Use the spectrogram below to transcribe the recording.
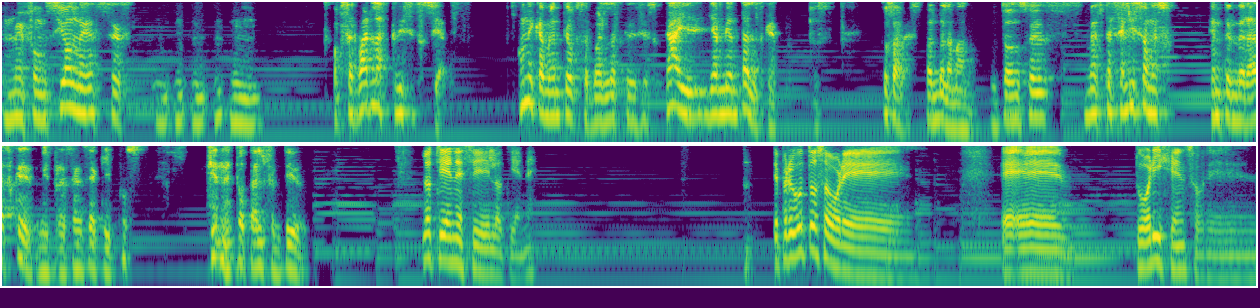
mi función es, mm, mm, mm, observar las crisis sociales. Únicamente observar las crisis ah, y, ambientales, que pues, tú sabes, van de la mano. Entonces, me especializo en eso. Entenderás que mi presencia aquí, pues, tiene total sentido. Lo tiene, sí, lo tiene. Te pregunto sobre eh, eh, tu origen, sobre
